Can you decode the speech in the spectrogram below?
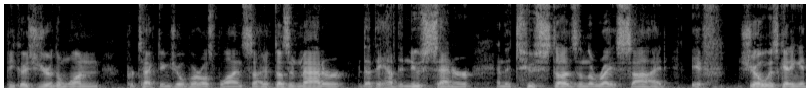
because you're the one protecting Joe Burrow's blind side. It doesn't matter that they have the new center and the two studs on the right side. If Joe is getting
